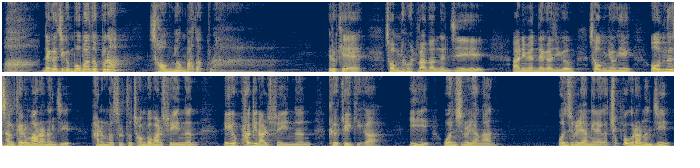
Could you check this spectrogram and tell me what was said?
와, 내가 지금 뭐 받았구나? 성령 받았구나. 이렇게 성령을 받았는지 아니면 내가 지금 성령이 없는 상태로 말하는지 하는 것을 또 점검할 수 있는 확인할 수 있는 그 계기가 이 원수를 향한 원수를 향해 내가 축복을 하는지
